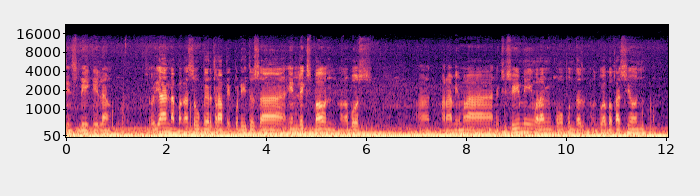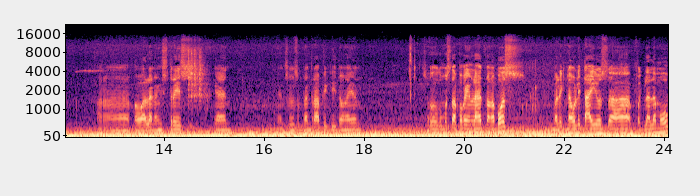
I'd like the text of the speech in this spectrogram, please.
Change vehicle lang. So yan napaka super traffic po dito sa Inlex bound mga boss. At maraming mga nagsiswimming maraming pumupunta magbabakasyon para pawala ng stress yan. Yan so sobrang traffic dito ngayon. So kumusta po kayong lahat mga boss? Balik na ulit tayo sa paglalamob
